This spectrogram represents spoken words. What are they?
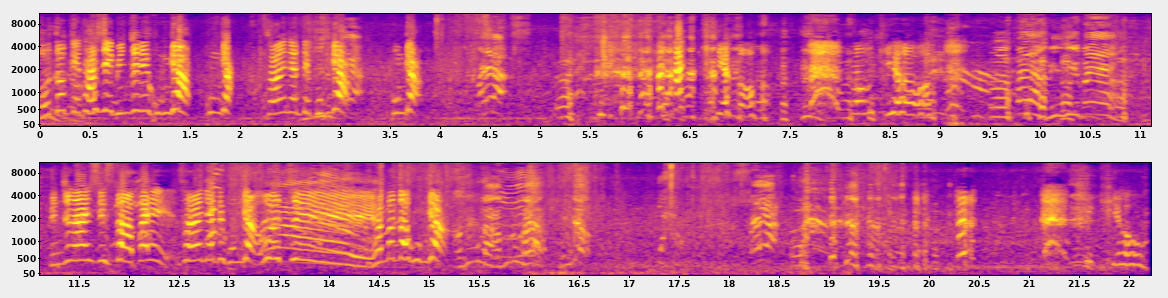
물 어떻게. 다시 민준이 공격 공격. 서연이한테 공격 공격. 빠야 귀여워. 너무 귀여워. 어 빠야 민준이 빠야 민준아 할 수 있어. 빨리 서연이한테 공격. 옳지. 한 번 더 공격. 앞으로 가 앞으로 가 민준 빠야 귀여워.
